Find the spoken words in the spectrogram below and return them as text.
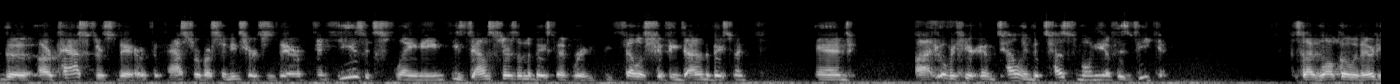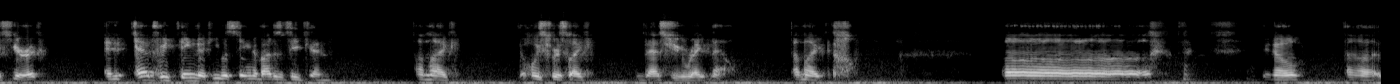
the our pastor's there, the pastor of our sending church is there, and he is explaining, he's downstairs in the basement where he's fellowshipping down in the basement, and I overhear him telling the testimony of his deacon. So I walk over there to hear it, and everything that he was saying about his deacon, I'm like, the Holy Spirit's like, that's you right now. I'm like, oh. Uh, you know, uh,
